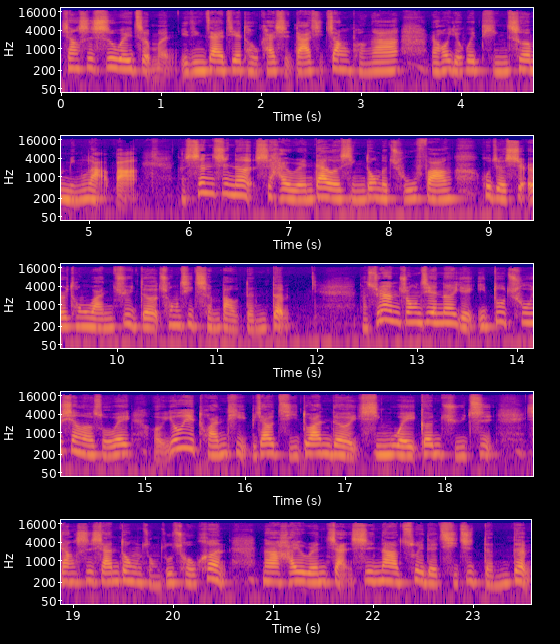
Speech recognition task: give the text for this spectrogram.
像是示威者们已经在街头开始搭起帐篷啊，然后也会停车鸣喇叭，甚至呢是还有人带了行动的厨房，或者是儿童玩具的充气城堡等等。虽然中间呢也一度出现了所谓呃右翼团体比较极端的行为跟举止，像是煽动种族仇恨，那还有人展示纳粹的旗帜等等，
